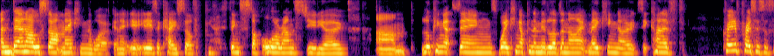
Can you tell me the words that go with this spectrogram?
And then I will start making the work. And it, it is a case of you know, things stuck all around the studio um, looking at things, waking up in the middle of the night, making notes. It kind of creative process is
